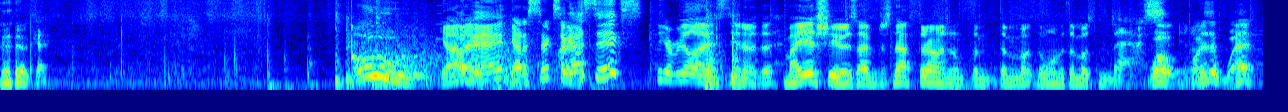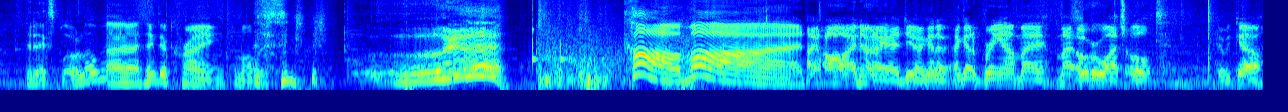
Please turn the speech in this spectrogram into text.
okay. Oh, got Okay. A, got a sixer. I got six. I think I realized, you know, the, my issue is I'm just not throwing the the, the one with the most mass. Whoa, you know? what is it? Wet? Did it explode a little bit? Uh, I think they're crying from all this. Come on! I, oh, I know what I gotta do. I gotta, I gotta bring out my my Overwatch ult. Here we go.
